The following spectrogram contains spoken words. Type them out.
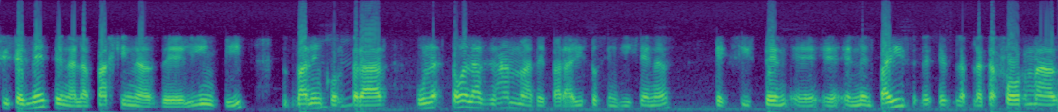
si se meten a la página del INPI, van a encontrar una toda la gama de paraísos indígenas que existen eh, eh, en el país. La plataforma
